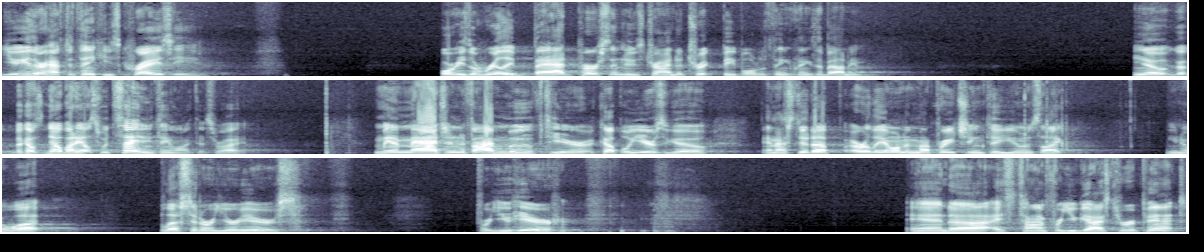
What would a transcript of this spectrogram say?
you either have to think he's crazy or he's a really bad person who's trying to trick people to think things about him. You know, because nobody else would say anything like this, right? I mean, imagine if I moved here a couple years ago and I stood up early on in my preaching to you and was like, you know what? Blessed are your ears, for you hear. and uh, it's time for you guys to repent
